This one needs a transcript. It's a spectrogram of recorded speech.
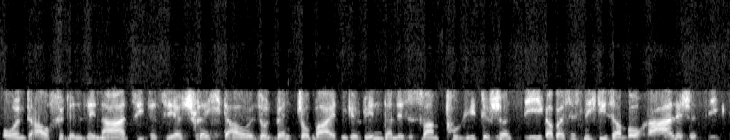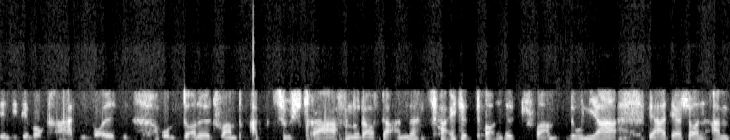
Und auch für den Senat sieht es sehr schlecht aus. Und wenn Joe Biden gewinnt, dann ist es zwar ein politischer Sieg, aber es ist nicht dieser moralische Sieg, den die Demokraten wollten, um Donald Trump abzustrafen. Und auf der anderen Seite Donald Trump, nun ja, der hat ja schon am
